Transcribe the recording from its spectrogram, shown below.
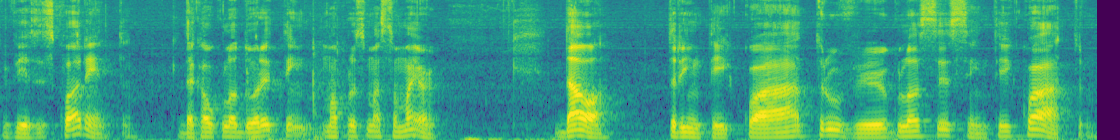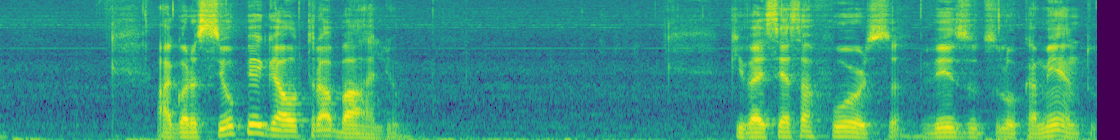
vezes 40. Da calculadora tem uma aproximação maior. Dá, ó, 34,64. Agora, se eu pegar o trabalho, que vai ser essa força vezes o deslocamento,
